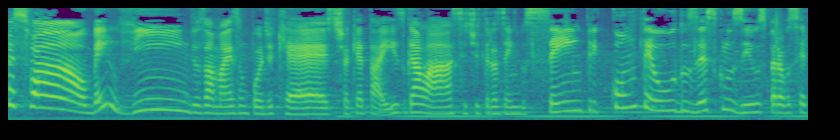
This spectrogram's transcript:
pessoal! Bem-vindos a mais um podcast. Aqui é Thaís Galassi te trazendo sempre conteúdos exclusivos para você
